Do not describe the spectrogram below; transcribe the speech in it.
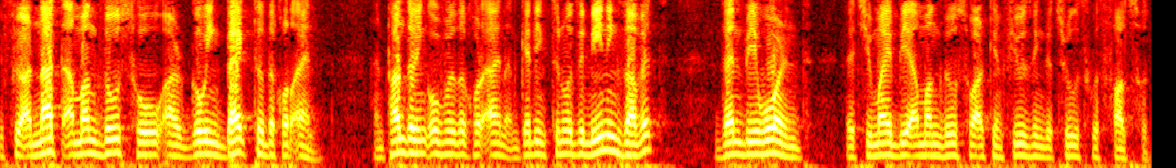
If we are not among those who are going back to the Quran and pondering over the Quran and getting to know the meanings of it, then be warned that you might be among those who are confusing the truth with falsehood.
